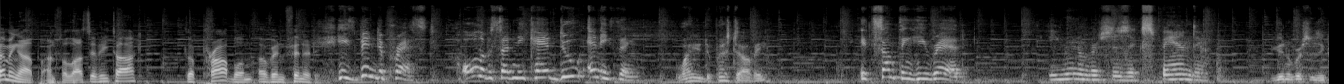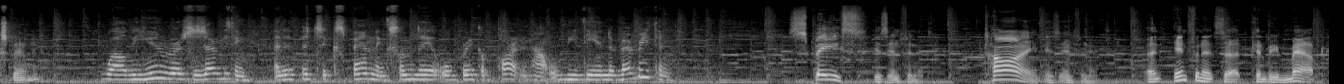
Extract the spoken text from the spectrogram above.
Coming up on Philosophy Talk, the problem of infinity. He's been depressed. All of a sudden, he can't do anything. Why are you depressed, Alvy? It's something he read. The universe is expanding. The universe is expanding? Well, the universe is everything, and if it's expanding, someday it will break apart, and that will be the end of everything. Space is infinite. Time is infinite. An infinite set can be mapped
